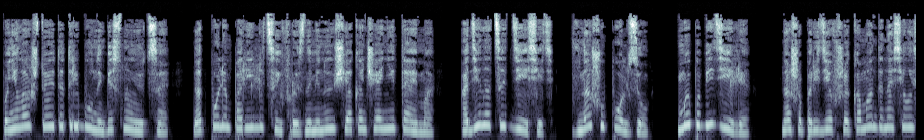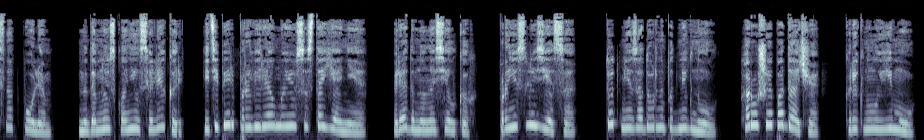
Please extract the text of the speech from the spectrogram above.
поняла, что это трибуны беснуются. Над полем парили цифры, знаменующие окончание тайма. Одиннадцать-десять. В нашу пользу. Мы победили. Наша поредевшая команда носилась над полем. Надо мной склонился лекарь и теперь проверял мое состояние. Рядом на носилках пронесли Зеса. Тот мне задорно подмигнул. «Хорошая подача!» — крикнул ему.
